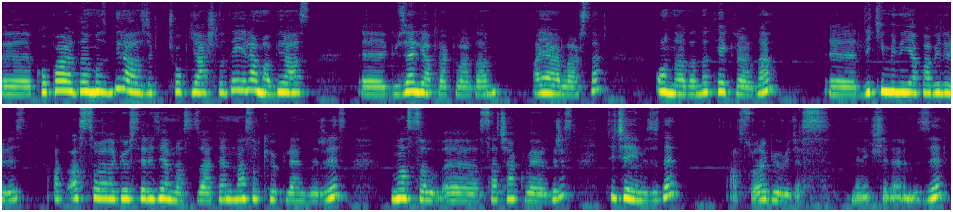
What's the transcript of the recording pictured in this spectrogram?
e, kopardığımız birazcık çok yaşlı değil ama biraz e, güzel yapraklardan ayarlarsak onlardan da tekrardan e, dikimini yapabiliriz. Az sonra göstereceğim nasıl zaten nasıl köklendiririz. Nasıl e, saçak verdiririz. Çiçeğimizi de az sonra göreceğiz. Menekşelerimizi.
